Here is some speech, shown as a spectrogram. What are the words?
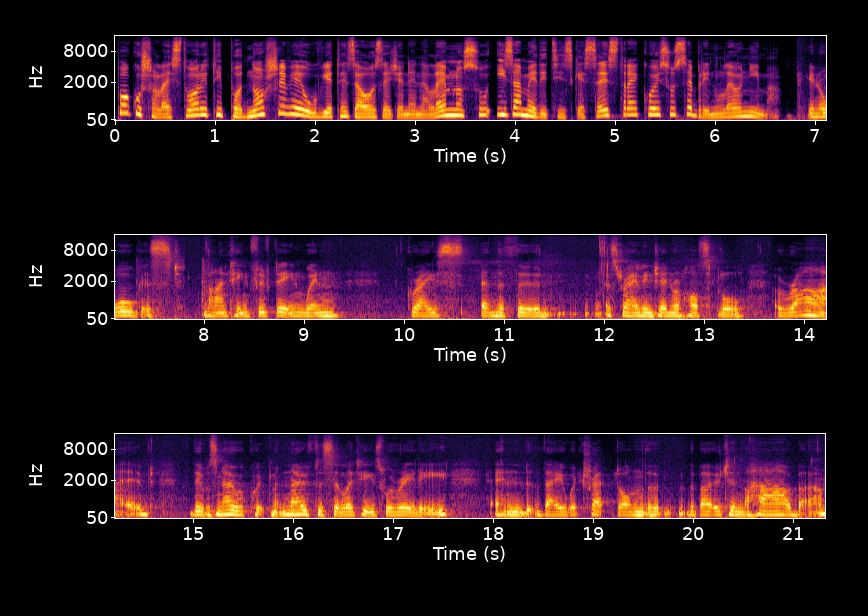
Pokušala je stvoriti podnošljive uvjete za ozlijeđene na Lemnosu i za medicinske sestre koje su se brinule o njima. In August 1915 when Grace and the third Australian General Hospital arrived, there was no equipment, no facilities were ready, and they were trapped on the, the boat in the harbour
